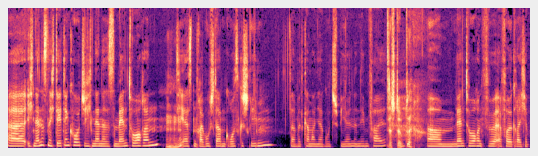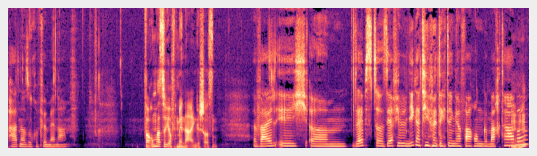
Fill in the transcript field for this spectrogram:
Äh, ich nenne es nicht Dating-Coach, ich nenne es Mentorin. Mhm. Die ersten drei Buchstaben groß geschrieben. Damit kann man ja gut spielen in dem Fall. Das stimmt. Ähm, Mentorin für erfolgreiche Partnersuche für Männer. Warum hast du dich auf Männer eingeschossen? Weil ich ähm, selbst äh, sehr viele negative Dating-Erfahrungen gemacht habe. Mhm.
